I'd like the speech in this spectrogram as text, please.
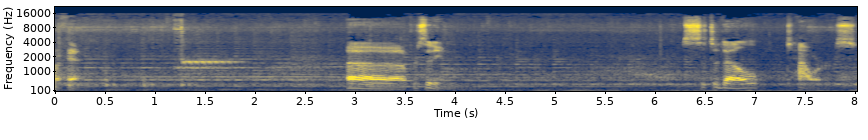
Okay. Uh, Presidium. Citadel Towers.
